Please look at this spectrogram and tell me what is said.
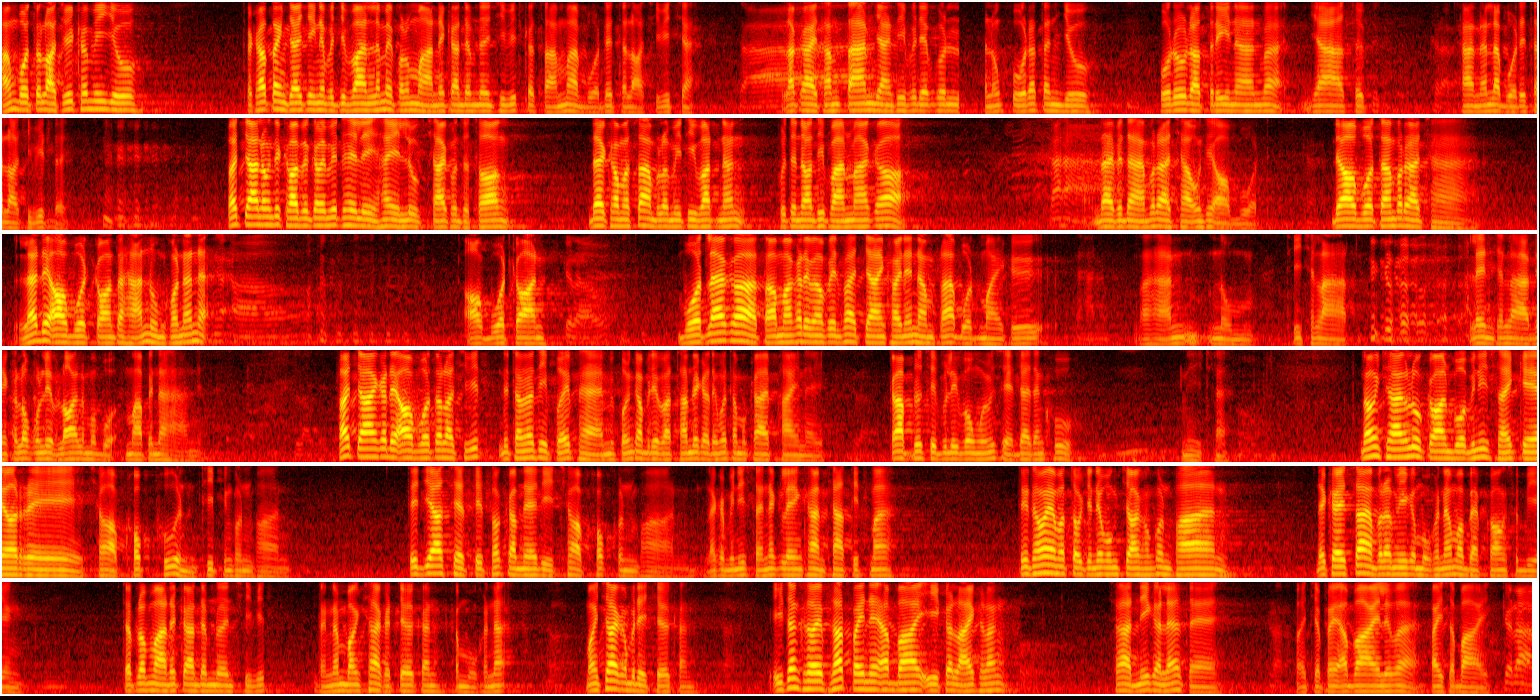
สาธุผังบทตลอดชีวิตเขามีอยู่แต่เขาตั้งใจจริงในปัจจุบัน และไม่ประมาทในการดำเนินชีวิตก็สามารถบวชได้ตลอดชีวิตจ้ะสาแล้วก็ให้ทำตามอย่างที่พระเดชคุณหลวงปู่รัตนยูผู้รู้เราตรีนานว่าอยาศึกครับท่านนั้นระบวชได้ตลอดชีวิตเลย พระอาจารย์องค์ที่คอยเป็นกรมิตรให้เลยให้ลูกชายคนสุดท้อง ได้เข้ามาสร้างบารมีที่วัดนั้น พุทธนอนที่ผ่านมาก็ทหารได้เป็นทหารพระราชาองค์ที่ออกบวช ได้ออกบวชตามพระราชา และได้ออกบวชก่อนทหารหนุ่มคนนั้นน่ะอ่าออกบวชก่อนกระเราบวชแล้วก็ต่อมาก็ได้มาเป็นพระอาจารย์คอยแนะนำพระบวชใหม่คือทหารทหารหนุ่มที่ฉลาด เล่นฉลาดเนี่ยก็ลบกันเรียบร้อยแล้วมาบวชมาเป็นทหารเนี่ยพระอาจารย์ก็ได้ออกบวชตลอดชีวิตได้ทำหน้าที่เผยแผ่ มีผลการปฏิบัติธรรมได้กระถึงวัดธรรมกายภายใน กลับดุสิตบุรีวงศ์มนพิเศษได้ทั้งคู่ นี่จ้ะ น้องช้างลูกก่อนบวชมีนิสัยเกเร ชอบคบผู้นที่เป็นคนพาลติดยาเสพติดเพราะกรรมในอดีตชอบคบคนพาลแล้วก็มีนิสัยนักเลงข้ามชาติติดมาจึงทำให้มาตกอยู่ในวงจรของคนพาลได้เคยสร้างบารมีกับหมู่คณะมาแบบกองเสบียง แต่ประมาทในการดำเนินชีวิต ดังนั้นบางชาติก็เจอกันกับหมู่คณะ บางชาติก็ไม่ได้เจอกัน อีกทั้งเคยพลัดไปในอบายอีกก็หลายครั้ง ชาตินี้ก็แล้วแต่ ว่าจะไปอบายหรือว่าไปสบายกระเรา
